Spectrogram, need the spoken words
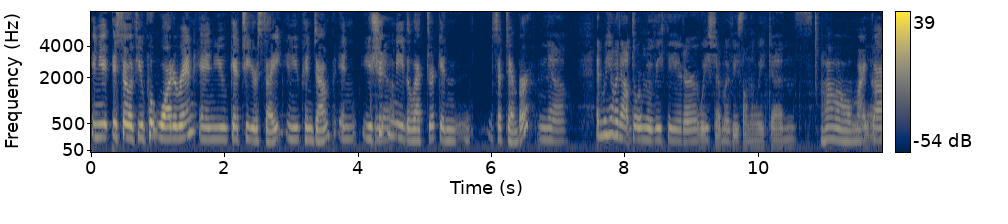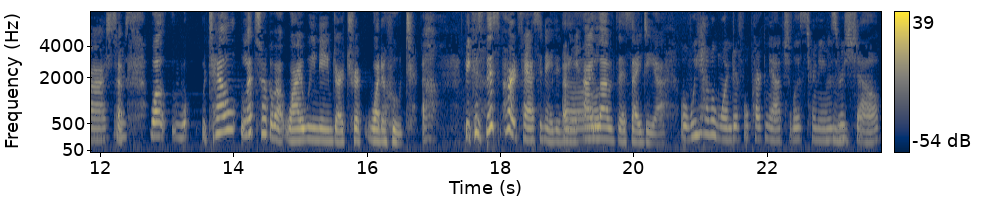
And you, so if you put water in and you get to your site and you can dump, and you shouldn't Yeah. need electric in September. No. And we have an outdoor movie theater. We show movies on the weekends. Oh my gosh! So, well, w- tell. Let's talk about why we named our trip "What a Hoot," Oh. because this part fascinated me. I love this idea. Well, we have a wonderful park naturalist. Her name Mm-hmm. is Rochelle,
